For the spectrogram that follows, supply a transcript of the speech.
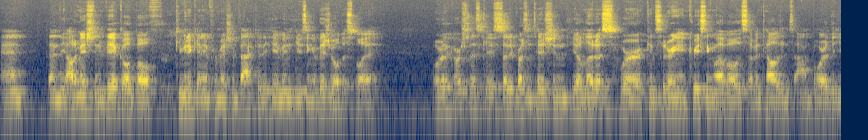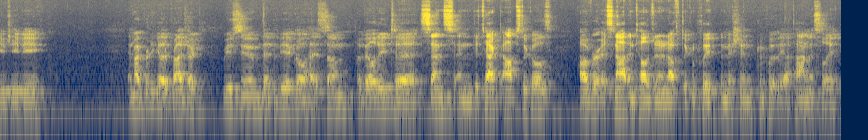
and then the automation and vehicle both communicate information back to the human using a visual display. Over the course of this case study presentation, you'll notice we're considering increasing levels of intelligence on board the UGV. In my particular project, we assume that the vehicle has some ability to sense and detect obstacles, however, it's not intelligent enough to complete the mission completely autonomously.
